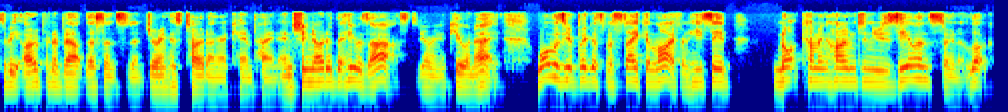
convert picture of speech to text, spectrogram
to be open about this incident during his Tauranga campaign, and she noted that he was asked during a Q and A, "What was your biggest mistake in life?" And he said, not coming home to New Zealand sooner. Look,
